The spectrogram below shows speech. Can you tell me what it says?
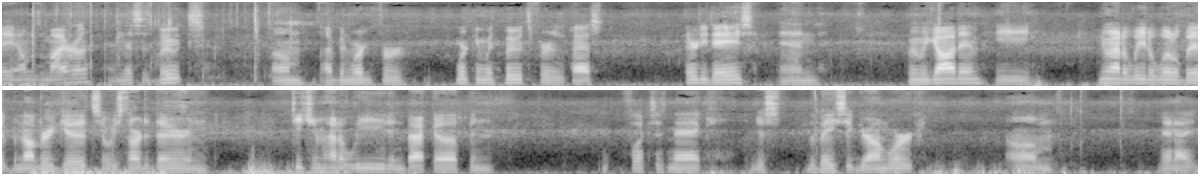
Hey, I'm Zemira, and this is Boots. Um, I've been working for working with Boots for the past 30 days, and when we got him, he knew how to lead a little bit, but not very good. So we started there and teach him how to lead and back up and flex his neck, just the basic groundwork. Um, then I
